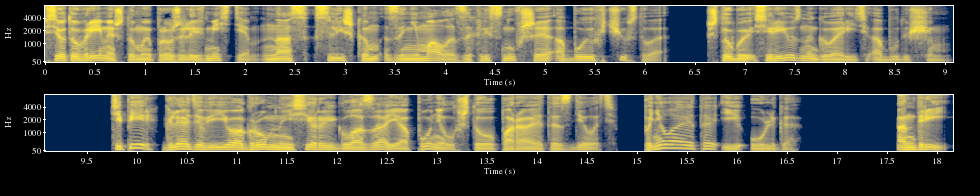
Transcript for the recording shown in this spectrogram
Все то время, что мы прожили вместе, нас слишком занимало захлестнувшее обоих чувство, чтобы серьезно говорить о будущем. Теперь, глядя в ее огромные серые глаза, я понял, что пора это сделать. Поняла это и Ольга. «Андрей,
